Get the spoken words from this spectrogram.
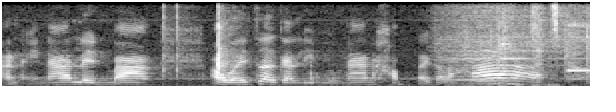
อันไหนน่าเล่นบ้าง เอาไว้เจอกันรีวิวหน้านะคะ ไปกันละค่ะ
